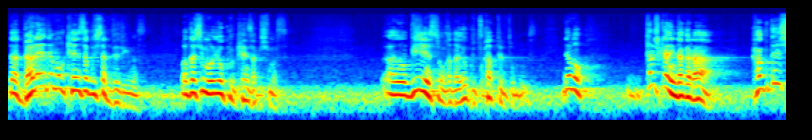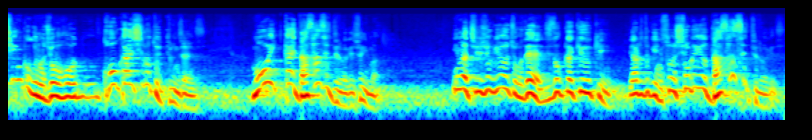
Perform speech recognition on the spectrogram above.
だから誰でも検索したら出てきます。私もよく検索します。あのビジネスの方はよく使ってると思います。でも確かにだから確定申告の情報を公開しろと言ってるんじゃないです。もう一回出させてるわけでしょ今。今中小企業庁で持続化給付金やるときにその書類を出させてるわけです。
